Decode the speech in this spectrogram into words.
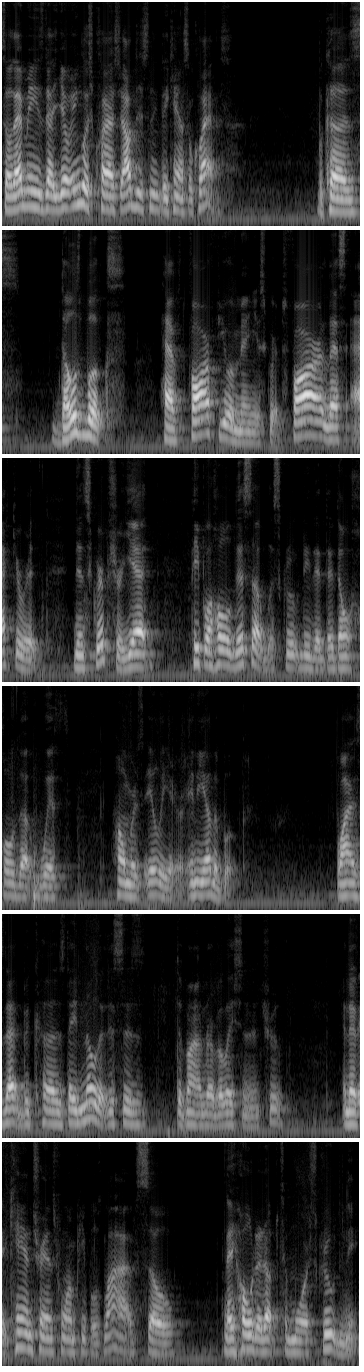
So that means that your English class, y'all just need to cancel class because those books have far fewer manuscripts, far less accurate than Scripture. Yet people hold this up with scrutiny that they don't hold up with Homer's Iliad or any other book. Why is that? Because they know that this is divine revelation and truth, and that it can transform people's lives. So they hold it up to more scrutiny.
